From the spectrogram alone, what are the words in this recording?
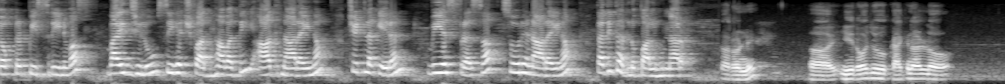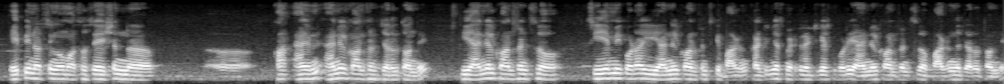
డాక్టర్ పి శ్రీనివాస్ వైద్యులు సిహెచ్ పద్మావతి ఆదినారాయణ చిట్ల కిరణ్ విఎస్ ప్రసాద్ సూర్యనారాయణ తదితరులు పాల్గొన్నారు. ఈరోజు కాకినాడలో AP nursing home association annual conference జరుగుతోంది. ఈ యాన్యువల్ కాన్ఫరెన్స్లో సిఎంఈ కూడా ఈ యాన్యువల్ కాన్ఫరెన్స్కి భాగం కంటిన్యూస్ మెడికల్ ఎడ్యుకేషన్ కూడా ఈ యాన్యువల్ కాన్ఫరెన్స్లో భాగంగా జరుగుతుంది.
